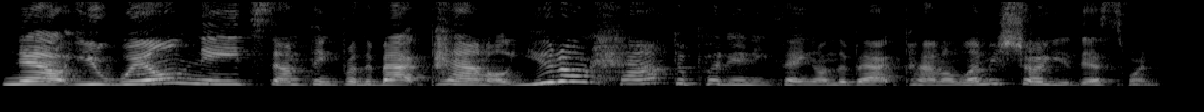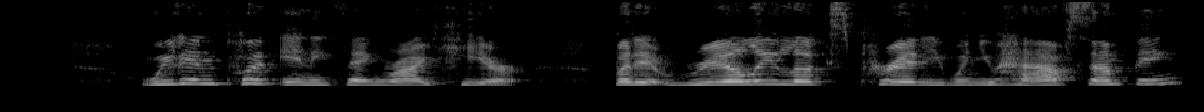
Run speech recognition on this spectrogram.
now you will need something for the back panel. You don't have to put anything on the back panel. Let me show you this one. We didn't put anything right here, but it really looks pretty when you have something.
